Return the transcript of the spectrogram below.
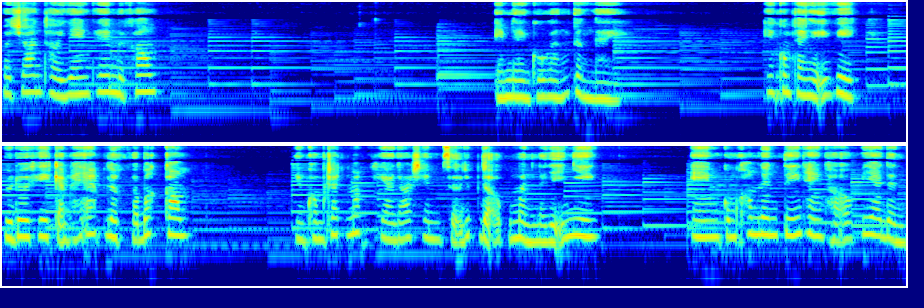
và cho anh thời gian thêm được không? Em đang cố gắng từng ngày em không thể nghỉ việc, dù đôi khi cảm thấy áp lực và bất công. Em không trách móc khi ai đó xem sự giúp đỡ của mình là dĩ nhiên. Em cũng không lên tiếng than thở với gia đình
